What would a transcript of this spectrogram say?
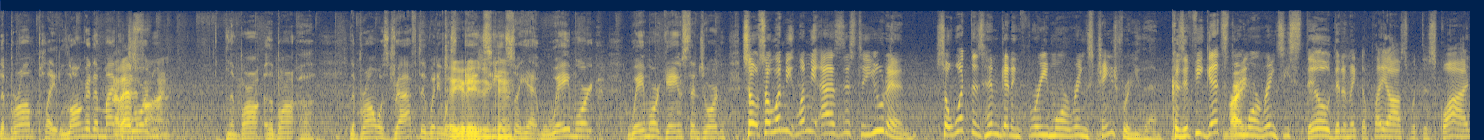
LeBron played longer than Michael Now, that's Jordan. fine. LeBron, LeBron, uh, LeBron was drafted when he was 18, easy, so he had way more, way more games than Jordan. So so let me let me ask this to you then. So what does him getting three more rings change for you then? Because if he gets three Right. more rings, he still didn't make the playoffs with the squad.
